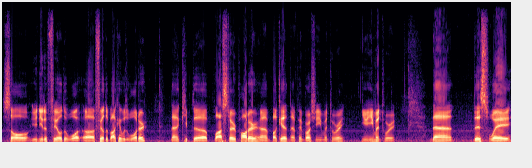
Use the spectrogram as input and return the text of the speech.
So you need to fill the uh, fill the bucket with water, then keep the plaster powder and bucket and paintbrush in inventory in inventory. Then this way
